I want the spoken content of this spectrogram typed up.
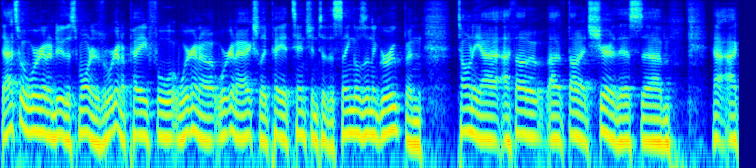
that's what we're going to do this morning is we're going to pay for we're going to we're going to actually pay attention to the singles in the group. And Tony, I, I thought I thought I'd share this. Um, I,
